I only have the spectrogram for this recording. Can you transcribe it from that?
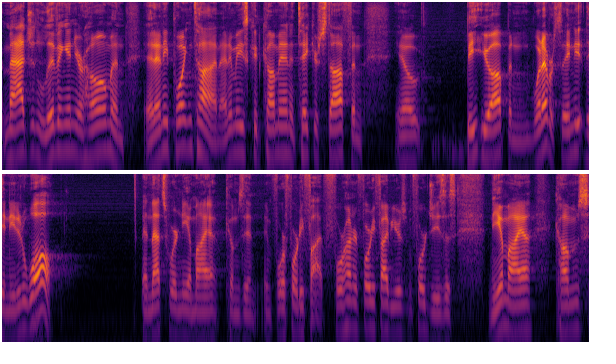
Imagine living in your home, and at any point in time, enemies could come in and take your stuff and, you know, beat you up and whatever. So they, need, they needed a wall. And that's where Nehemiah comes in in 445, 445 years before Jesus. Nehemiah comes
